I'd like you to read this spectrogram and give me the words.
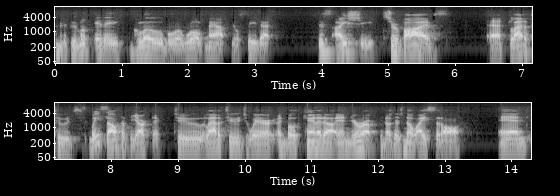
I mean, if you look at a globe or a world map, you'll see that this ice sheet survives at latitudes way south of the Arctic to latitudes where in both Canada and Europe, you know, there's no ice at all. And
